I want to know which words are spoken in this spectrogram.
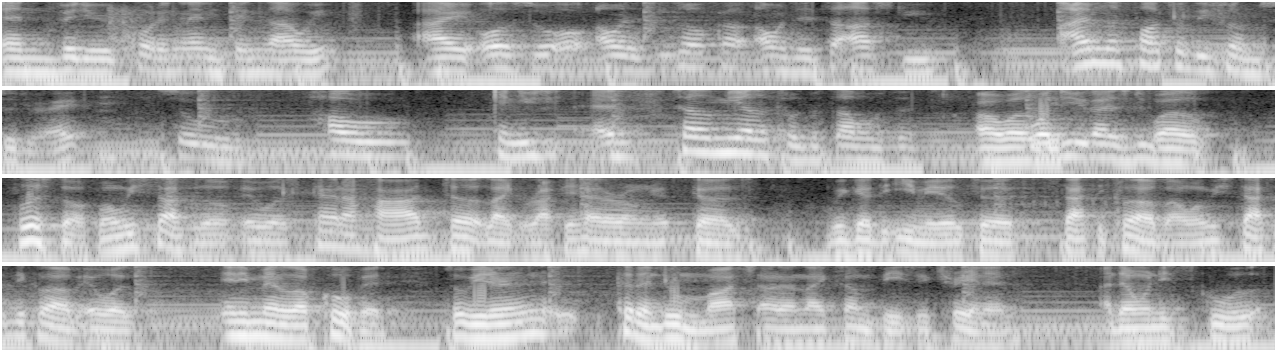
and video recording and anything that way. I also I wanted to talk. I wanted to ask you. I'm not part of the film studio, right? So how can you uh, tell me a little bit about it? Oh well. What do you guys do? Well, first off, when we started off, it was kind of hard to like wrap your head around it because we got the email to start the club, and when we started the club, it was in the middle of COVID, so we didn't couldn't do much other than like some basic training. And then when the school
